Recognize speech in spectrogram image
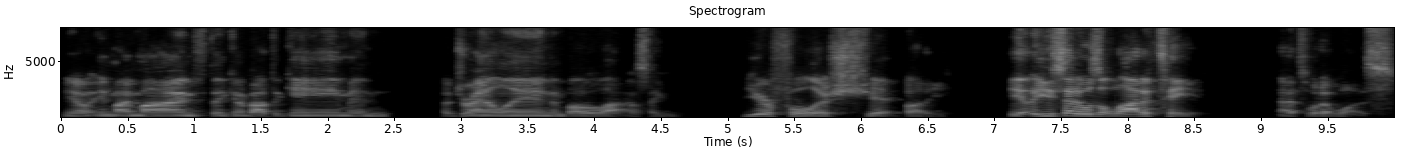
you know, in my mind thinking about the game and adrenaline and blah blah blah." I was like, "You're full of shit, buddy." You, you said it was a lot of tape. That's what it was.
